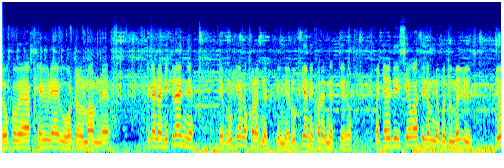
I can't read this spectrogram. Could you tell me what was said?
લોકો આ ખેવરે આવ્યું હોટલમાં અમને. એક એના નીકળ્યા જ ને. એક રૂપિયાનો ખર્ચ નથી કર્યો. રૂપિયાનો ખર્ચ નથી કર્યો. અત્યારે સુધી સેવાથી જ અમને બધું મેળવ્યું જો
